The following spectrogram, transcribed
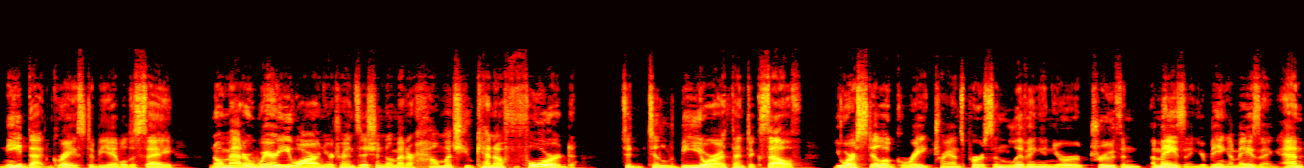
need that grace to be able to say, no matter where you are in your transition, no matter how much you can afford to, to be your authentic self, you are still a great trans person living in your truth and amazing. You're being amazing. And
